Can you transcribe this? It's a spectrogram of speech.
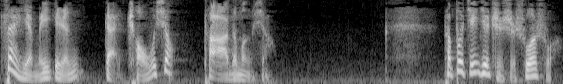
再也没人敢嘲笑他的梦想。他不仅仅只是说说，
